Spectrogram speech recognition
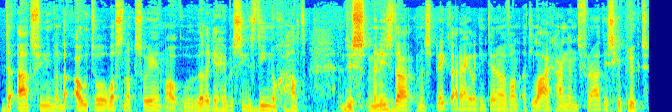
de uitvinding van de auto was nog zo een, maar welke hebben we sindsdien nog gehad? Dus men, is daar, men spreekt daar eigenlijk in termen van het laaghangend fruit is geplukt.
